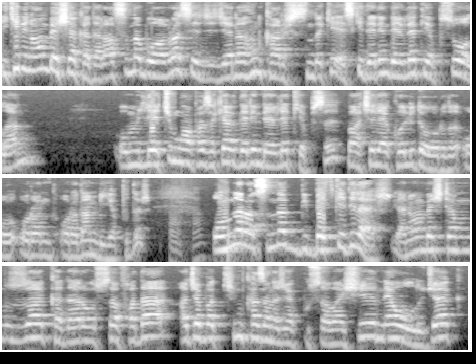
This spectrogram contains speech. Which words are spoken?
2015'e kadar aslında bu Avrasyacı cenahın karşısındaki eski derin devlet yapısı olan o milliyetçi muhafazakar derin devlet yapısı, Bahçeli ekolü de orada, oran, oradan bir yapıdır. Hı hı. Onlar aslında bir beklediler. Yani 15 Temmuz'a kadar o safhada acaba kim kazanacak bu savaşı, ne olacak?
